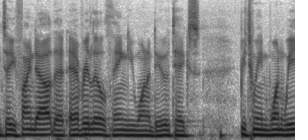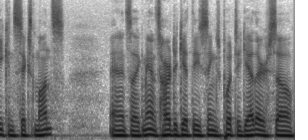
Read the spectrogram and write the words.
until you find out that every little thing you want to do takes between one week and six months, and it's like, man, it's hard to get these things put together. So,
